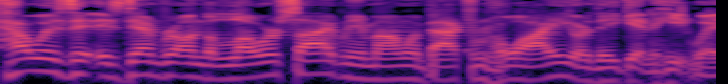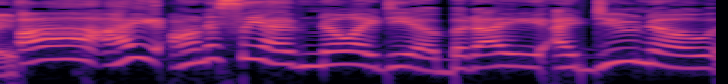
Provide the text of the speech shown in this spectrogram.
How is it? Is Denver on the lower side when your mom went back from Hawaii, or are they getting a heat wave? Ah, I honestly I have no idea, but I I do know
